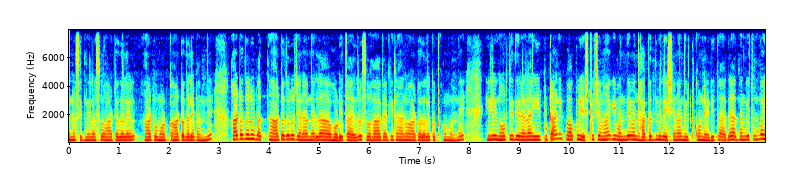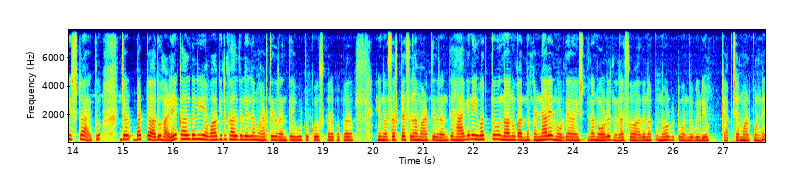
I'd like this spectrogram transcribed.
ಏನೂ ಸಿಗ್ನಿಲ್ಲ ಸೊ ಆಟೋದಲ್ಲೇ, ಆಟೋ ಮಾಡ್ಕೊ, ಆಟೋದಲ್ಲೇ ಬಂದೆ. ಆಟೋದಲ್ಲೂ ಬತ್, ಆಟೋದಲ್ಲೂ ಜನನೆಲ್ಲ ಹೊಡಿತಾ ಇದ್ರು. ಸೊ ಹಾಗಾಗಿ ನಾನು ಆಟೋದಲ್ಲೇ ಕುತ್ಕೊಂಡು ಬಂದೆ. ಇಲ್ಲಿ ನೋಡ್ತಿದ್ದೀರಲ್ಲ, ಈ ಪುಟಾಣಿ ಪಾಪು ಎಷ್ಟು ಚೆನ್ನಾಗಿ ಒಂದೇ ಒಂದು ಹಗ್ಗದ ಮೇಲೆ ಎಷ್ಟು ಚೆನ್ನಾಗಿ ನಿಟ್ಕೊಂಡು ನಡೀತಾ ಇದೆ. ಅದು ನನಗೆ ತುಂಬ ಇಷ್ಟ ಆಯಿತು. ಜೊ ಬಟ್ ಅದು ಹಳೆ ಕಾಲದಲ್ಲಿ, ಅವಾಗಿನ ಕಾಲದಲ್ಲೆಲ್ಲ ಮಾಡ್ತಿದ್ರಂತೆ. ಊಟಕ್ಕೋಸ್ಕರ ಪಾಪ ಏನೋ ಸರ್ಕಸ್ ಎಲ್ಲ ಮಾಡ್ತಿದ್ರಂತೆ. ಹಾಗೆಯೇ ಇವತ್ತು ನಾನು ಅದನ್ನ ಕಣ್ಣಾರೆ ನೋಡಿದೆ. ನಾನು ಇಷ್ಟು ದಿನ ನೋಡಿರಲಿಲ್ಲ. ಸೊ ಅದನ್ನು ನೋಡಿಬಿಟ್ಟು ಒಂದು ವೀಡಿಯೋ ಕ್ಯಾಪ್ಚರ್ ಮಾಡಿಕೊಂಡೆ.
